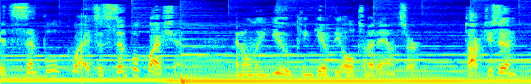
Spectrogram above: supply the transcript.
it's simple. It's a simple question, and only you can give the ultimate answer. Talk to you soon.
